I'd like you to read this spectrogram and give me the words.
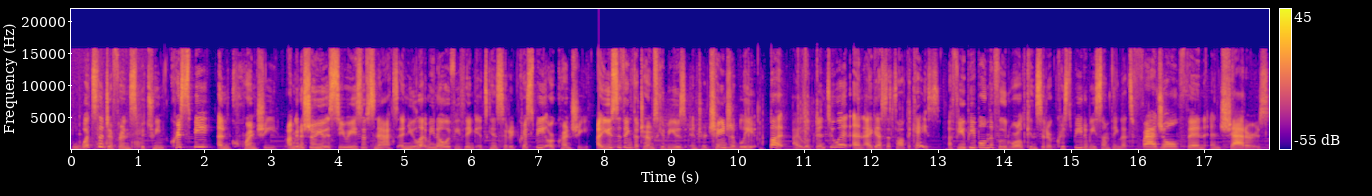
What's the difference between crispy and crunchy? I'm gonna show you a series of snacks and you let me know if you think it's considered crispy or crunchy. I used to think the terms could be used interchangeably, but I looked into it and I guess that's not the case. A few people in the food world consider crispy to be something that's fragile, thin, and shatters.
